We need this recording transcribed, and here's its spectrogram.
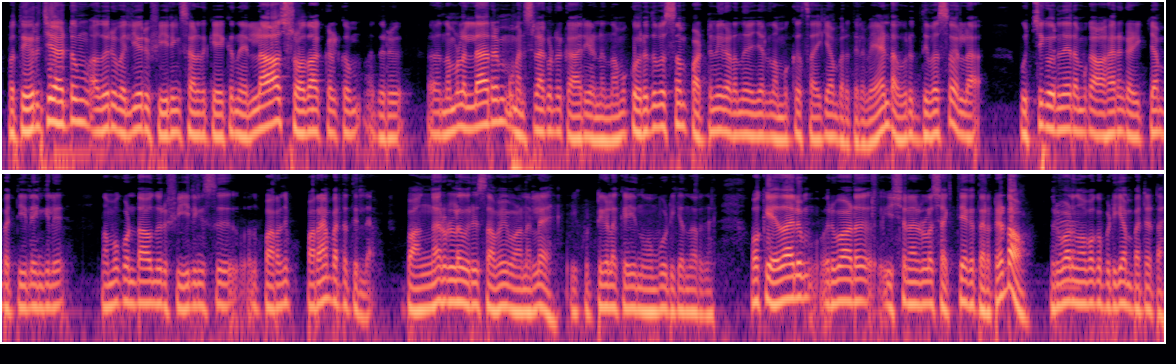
അപ്പോൾ തീർച്ചയായിട്ടും അതൊരു വലിയൊരു ഫീലിങ്സ് ആണ്. കേൾക്കുന്ന എല്ലാ ശ്രോതാക്കൾക്കും അതൊരു നമ്മളെല്ലാവരും മനസ്സിലാക്കേണ്ട ഒരു കാര്യമാണ്. നമുക്ക് ഒരു ദിവസം പട്ടിണി കിടന്നു കഴിഞ്ഞാൽ നമുക്ക് സഹിക്കാൻ പറ്റത്തില്ല. വേണ്ട ഒരു ദിവസമല്ല. ഉച്ചയ്ക്ക് ഒരു നേരം നമുക്ക് ആഹാരം കഴിക്കാൻ പറ്റിയില്ലെങ്കിൽ നമുക്കുണ്ടാകുന്ന ഒരു ഫീലിങ്സ് അത് പറഞ്ഞ് പറയാൻ പറ്റത്തില്ല. അപ്പോൾ അങ്ങനെയുള്ള ഒരു സമയമാണല്ലേ ഈ കുട്ടികളൊക്കെ ഈ നോമ്പ് പിടിക്കാന്ന് പറഞ്ഞാൽ? ഓക്കെ ഏതായാലും ഒരുപാട് ഈശ്വരനുള്ള ശക്തിയൊക്കെ തരട്ടെ കേട്ടോ. ഒരുപാട് നോമ്പൊക്കെ പിടിക്കാൻ പറ്റട്ടെ.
